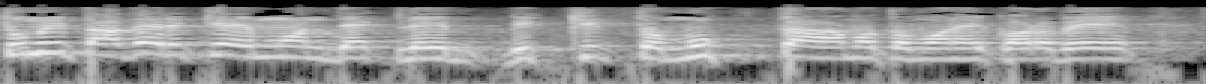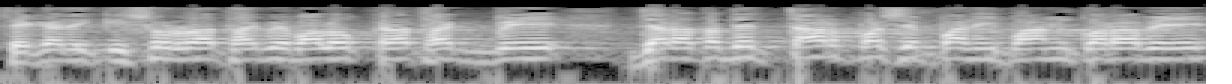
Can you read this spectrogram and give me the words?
তুমি তাদেরকে মন দেখলে বিক্ষিপ্ত মুক্তা মতো মনে করবে। সেখানে কিশোররা থাকবে, বালকরা থাকবে, যারা তাদের চারপাশে পানি পান করাবে,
